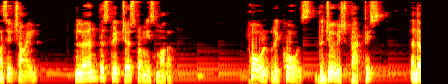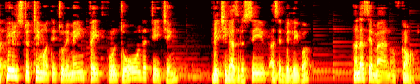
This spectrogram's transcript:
as a child, learned the scriptures from his mother. Paul recalls the Jewish practice and appeals to Timothy to remain faithful to all the teaching which he has received as a believer and as a man of God.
